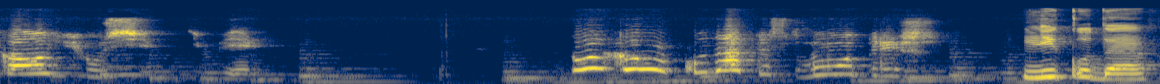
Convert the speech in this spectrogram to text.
Я заколочусь теперь. Только куда ты смотришь? Никуда.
